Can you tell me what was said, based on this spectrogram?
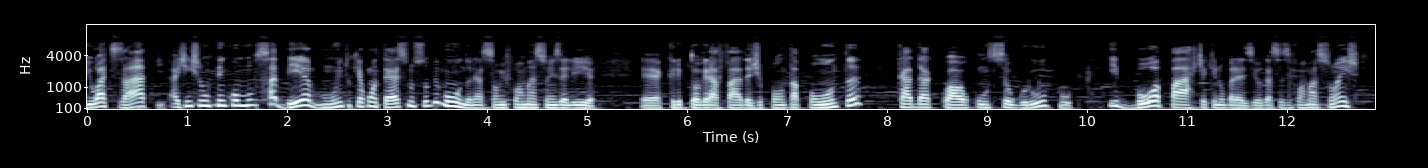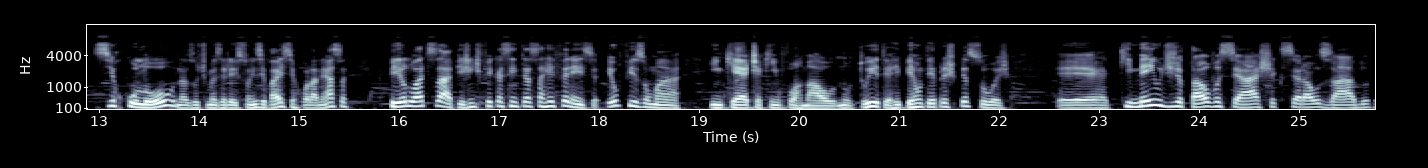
E o WhatsApp, a gente não tem como saber muito o que acontece no submundo, né? São informações ali é, criptografadas de ponta a ponta, cada qual com o seu grupo, e boa parte aqui no Brasil dessas informações circulou nas últimas eleições e vai circular nessa pelo WhatsApp. A gente fica sem ter essa referência. Eu fiz uma enquete aqui informal no Twitter e perguntei para as pessoas é, que meio digital você acha que será usado,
